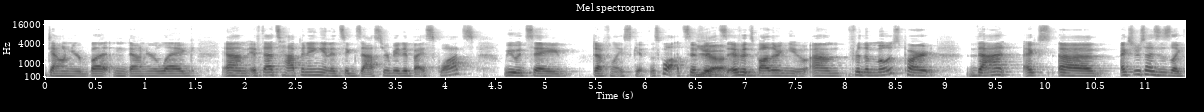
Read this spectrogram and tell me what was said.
down your butt and down your leg. Um, if that's happening and it's exacerbated by squats, we would say definitely skip the squats if Yeah. it's if it's bothering you. Um, for the most part, that ex- uh, exercises like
